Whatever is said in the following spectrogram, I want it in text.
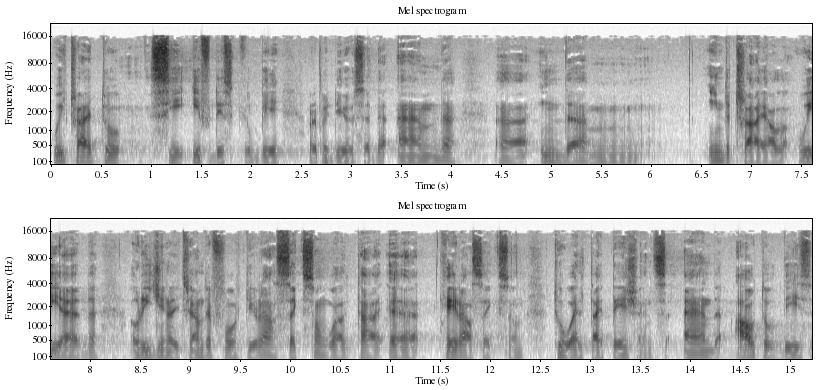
we tried to see if this could be reproduced. And uh, in the um, in the trial, we had originally 340 RAS exon wild type, uh, KRAS exon to wild type patients, and out of these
